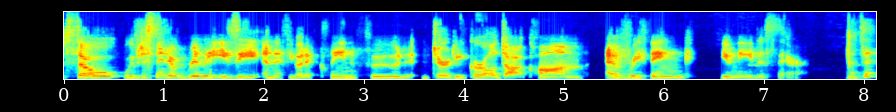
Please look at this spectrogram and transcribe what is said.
So we've just made it really easy. And if you go to cleanfooddirtygirl.com, everything you need is there. That's it.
